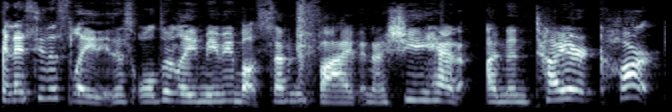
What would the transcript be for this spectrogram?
And I see this lady, this older lady, maybe about 75, and I, she had an entire cart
